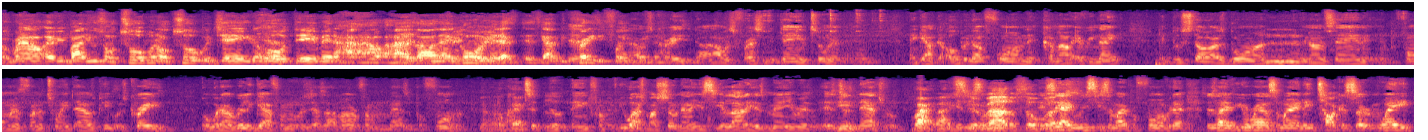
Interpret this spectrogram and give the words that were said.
around everybody who's on tour, went on tour with Jay, the Yeah. whole thing, man. How, how how's Yeah, all that going, man? That's, it's got to be Yeah, crazy for you That right was now. crazy, dog. I was fresh in the game too, and, and, and got to open up for him and come out every night and do Stars Born. Mhm. You know what I'm saying? And, and performing in front of twenty thousand people was crazy. But what I really got from him was just I learned from him as a performer. Uh-huh. Okay. I took little things from him. If you watch my show now, you see a lot of his mannerisms. It's just Yeah. natural. Right. Right, You because see you're somebody- around them so much. Exactly. When you see somebody perform for that, just like if you're around somebody and they talk a certain way,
